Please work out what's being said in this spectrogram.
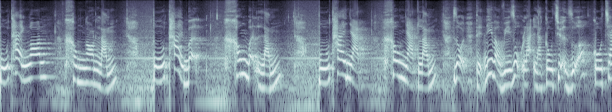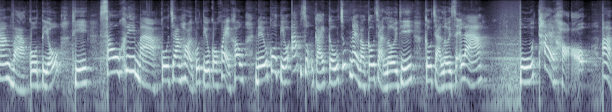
bú thải ngon, không ngon lắm. Bú thải bận, không bận lắm. Bú thai nhạt, không nhạt lắm. Rồi, để đi vào ví dụ lại là câu chuyện giữa cô Trang và cô Tiếu. Thì sau khi mà cô Trang hỏi cô Tiếu có khỏe không, Nếu cô Tiếu áp dụng cái cấu trúc này vào câu trả lời thì câu trả lời sẽ là bố thải hảo. À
